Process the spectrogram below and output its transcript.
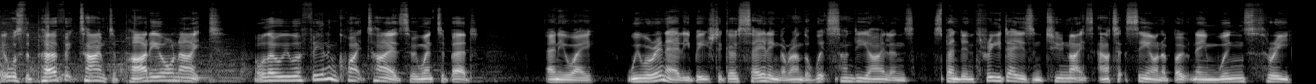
It was the perfect time to party all night, although we were feeling quite tired, so we went to bed. Anyway, we were in Airlie Beach to go sailing around the Whitsunday Islands, spending three days and two nights out at sea on a boat named Wings 3.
